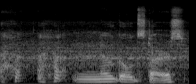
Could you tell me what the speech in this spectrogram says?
no gold stars.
